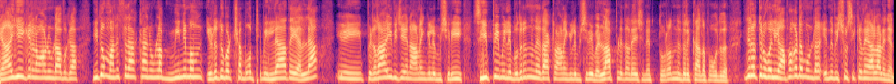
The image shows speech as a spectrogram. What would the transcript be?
ന്യായീകരണമാണ് ഉണ്ടാവുക? ഇത് മനസ്സിലാക്കാനുള്ള മിനിമം ഇടതുപക്ഷ ബോധ്യമില്ലാതെയല്ല. ഈ പിണറായി വിജയനാണെങ്കിലും ശരി സി പി എമ്മിലെ മുതിർന്ന നേതാക്കളാണെങ്കിലും ശ്രീ വെള്ളാപ്പള്ളി നടേശനെ തുറന്നെതിർക്കാതെ പോകുന്നത്. ഇതിനകത്തൊരു വലിയ അപകടമുണ്ട് എന്ന് വിശ്വസിക്കുന്നയാളാണ് ഞാൻ.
